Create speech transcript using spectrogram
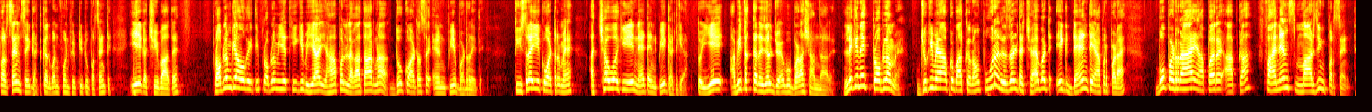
परसेंट से घटकर 1.52 परसेंट, ये एक अच्छी बात है। प्रॉब्लम क्या हो गई थी? प्रॉब्लम ये थी कि भैया, यहाँ पर लगातार ना दो क्वार्टर से एनपीए बढ़ रहे थे। तीसरा ये क्वार्टर में अच्छा हुआ कि ये नेट एनपीए घट गया। तो ये अभी तक का रिज़ल्ट जो है वो बड़ा शानदार है। लेकिन एक प्रॉब्लम है जो कि मैं आपको बात कर रहा हूँ पूरा रिज़ल्ट अच्छा है बट एक डेंट यहाँ पर पड़ा है। वो पड़ रहा है यहाँ पर आपका finance margin percent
